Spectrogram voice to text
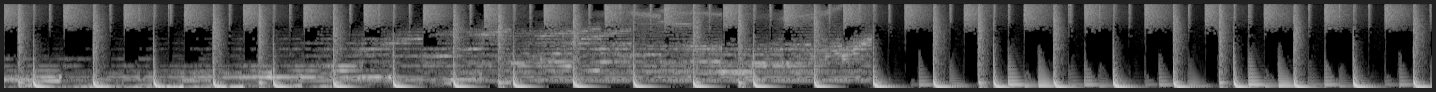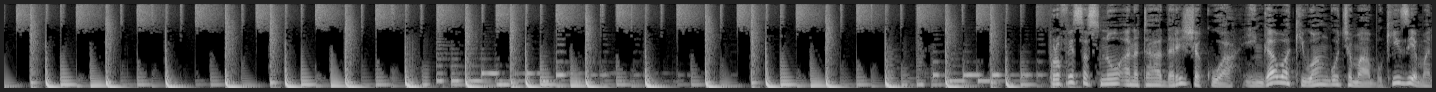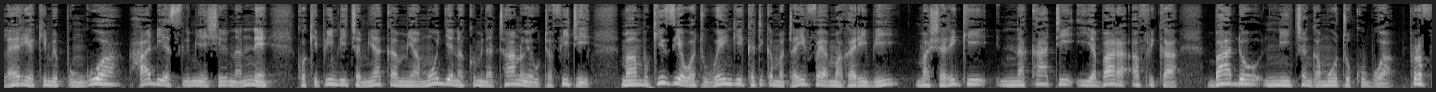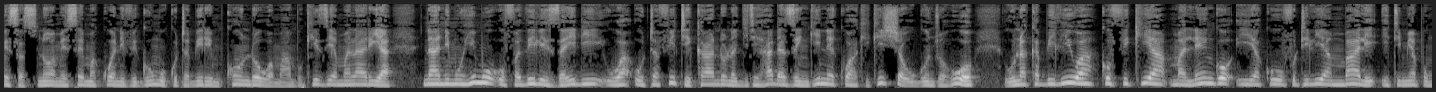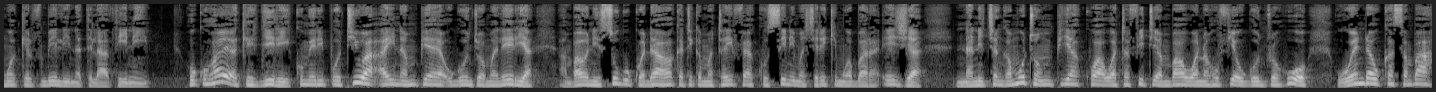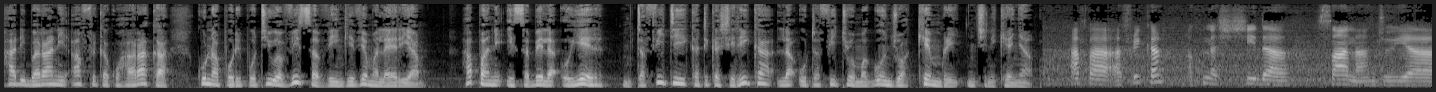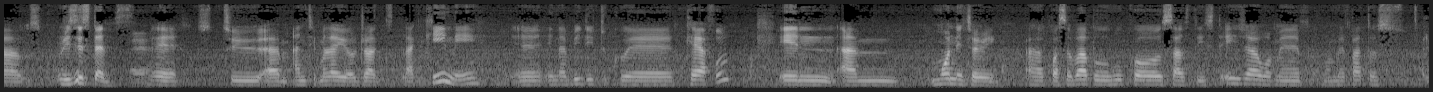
Profesa Snow anatahadharisha kuwa ingawa kiwango cha maambukizi ya malaria kimepungua hadi asilimia 24 kwa kipindi cha miaka 115 ya utafiti, maambukizi ya watu wengi katika mataifa ya magharibi, mashariki na kati ya bara Afrika bado ni changamoto kubwa. Profesa Snow amesema kuwa ni vigumu kutabiri mkondo wa maambukizi ya malaria na ni muhimu ufadhili zaidi wa utafiti, kando na jitihada zingine kuhakikisha ugonjwa huo unakabiliwa kufikia malengo ya kuufutilia mbali itimiapo mwaka 2030. Huku hayo yakijiri, kumeripotiwa aina mpya ya ugonjwa wa malaria ambayo ni sugu kwa dawa katika mataifa ya kusini mashariki mwa bara Asia, na ni changamoto mpya kwa watafiti ambao wanahofia ugonjwa huo huenda ukasambaa hadi barani Afrika kwa haraka kunaporipotiwa visa vingi vya malaria. Hapa ni Isabella Oyer, mtafiti katika shirika la utafiti wa magonjwa KEMRI nchini Kenya. Hapa Afrika hakuna shida sana juu ya resistance eh, to um, antimalarial drugs, lakini eh, inabidi tukue careful in um, monitoring uh, kwa sababu huko Southeast Asia wame, wamepata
